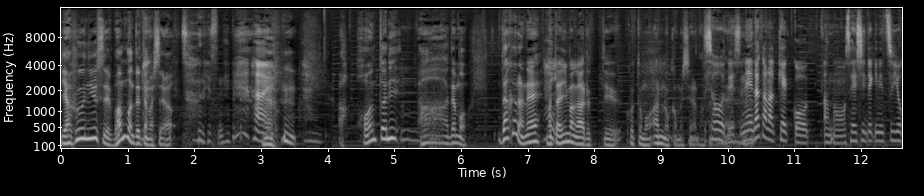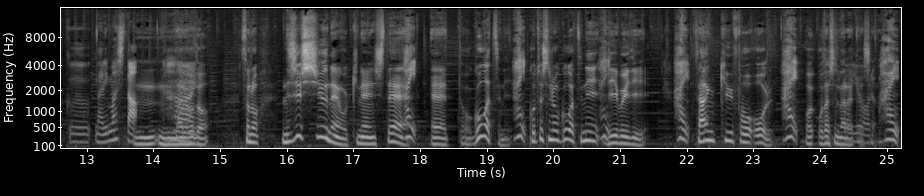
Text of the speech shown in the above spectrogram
ヤフーニュースでバンバン出てましたよ。そうですね。はい。うんはい。あ本当に、んああでもだからね、はいまた今があるっていうこともあるのかもしれませんね。そうですね。だから結構あの精神的に強くなりました。うんうんはいなるほど。その20周年を記念して、はい。えーっと5月に、はい。今年の5月にはい。DVD、はい。Thank you for all はい。をお出しになられて。はい。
